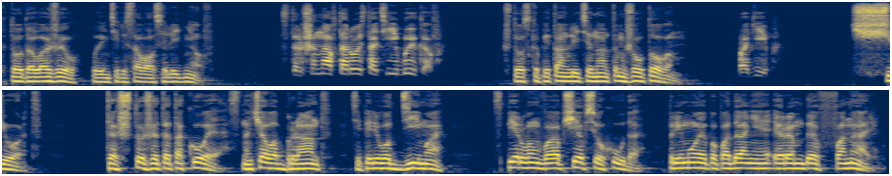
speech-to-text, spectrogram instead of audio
«Кто доложил?» – поинтересовался Леднев. «Старшина второй статьи Быков». «Что с капитан-лейтенантом Желтовым?» «Погиб. Черт! Да что же это такое? Сначала Бранд, теперь вот Дима. С первым вообще все худо. Прямое попадание РМД в фонарь.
